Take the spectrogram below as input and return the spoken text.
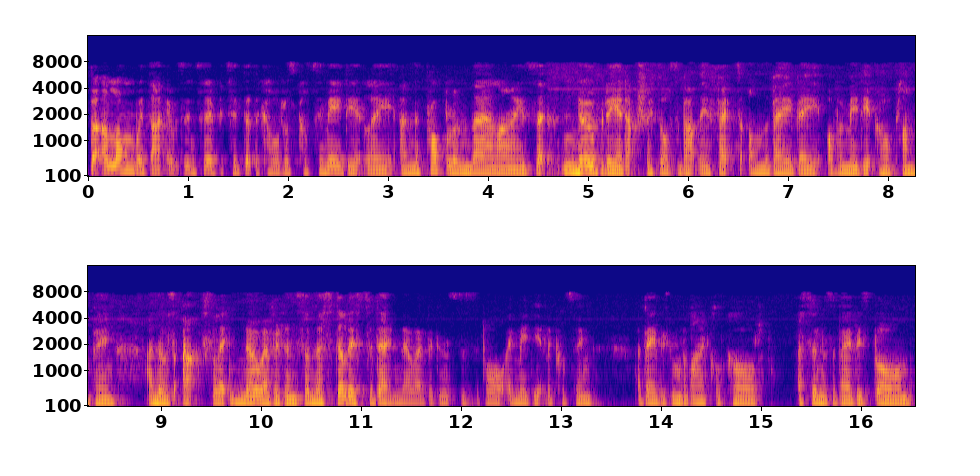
But along with that, it was interpreted that the cord was cut immediately, and the problem there lies that nobody had actually thought about the effect on the baby of immediate cord clamping, and there was absolutely no evidence, and there still is today no evidence to support immediately cutting a baby's umbilical cord as soon as the baby's born.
